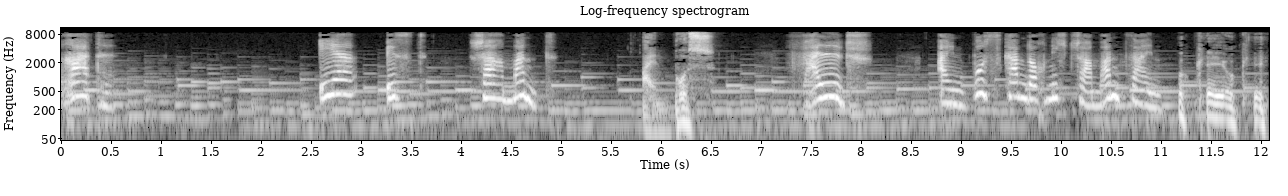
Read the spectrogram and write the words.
rate. Charmant. Ein Bus. Falsch. Ein Bus kann doch nicht charmant sein. Okay, okay.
